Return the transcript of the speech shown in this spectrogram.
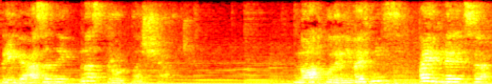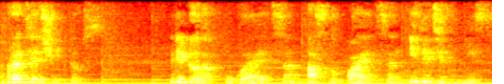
привязанный на стройплощадке. Но откуда ни возьмись, появляется бродячий пес. Ребенок пугается, оступается и летит вниз,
